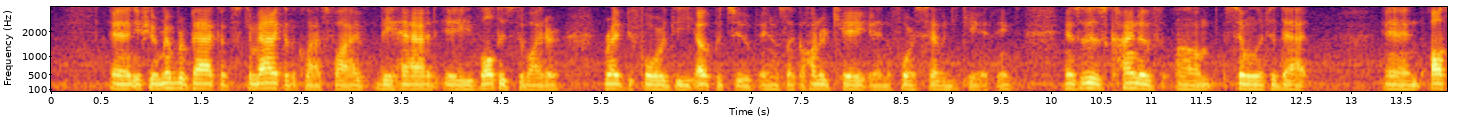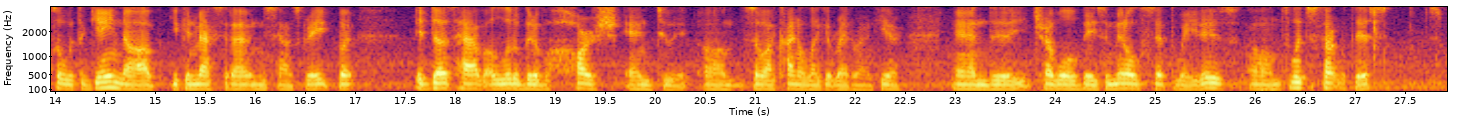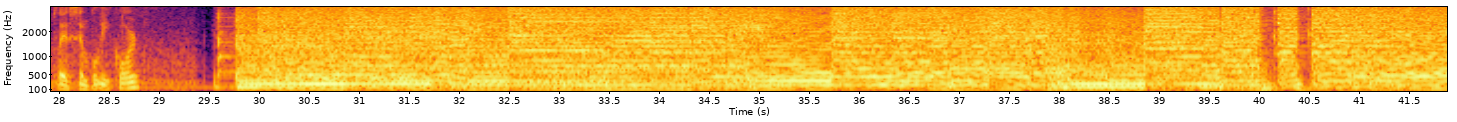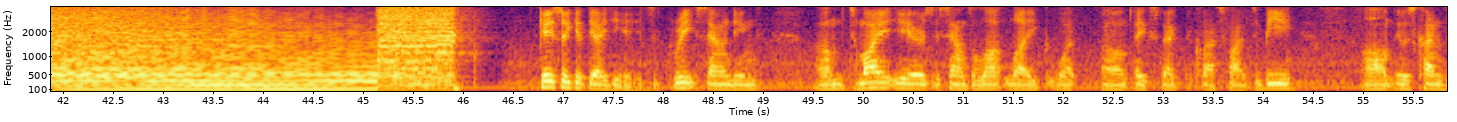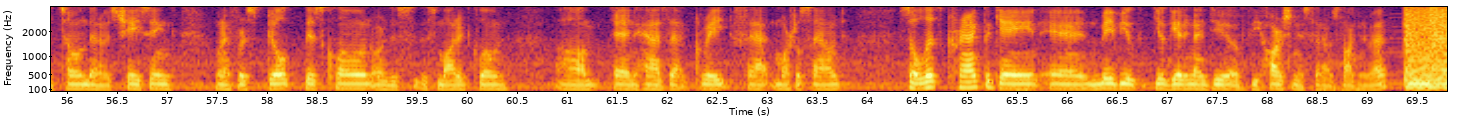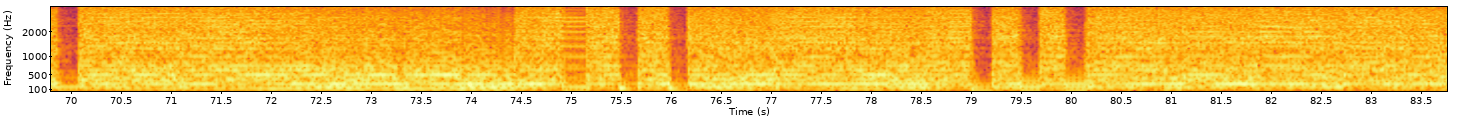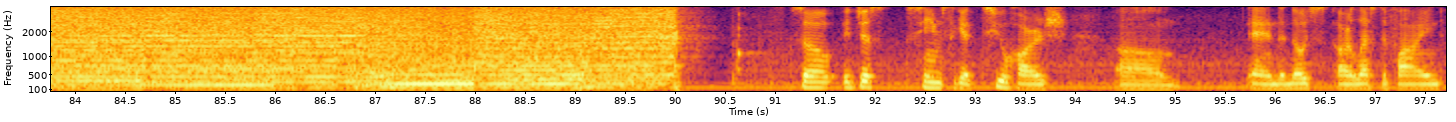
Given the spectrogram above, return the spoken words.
and if you remember back at the schematic of the class 5 they had a voltage divider right before the output tube and it was like 100k and a 470k I think. And so this is kind of um, similar to that. And also with the gain knob you can max it out and it sounds great but it does have a little bit of a harsh end to it. Um, so I kind of like it right around here. And the treble bass and middle set the way it is. Um, so let's just start with this. Just play a simple E chord Okay, so you get the idea. It's a great sounding. Um, to my ears, it sounds a lot like what um, I expect a Class 5 to be. Um, it was kind of the tone that I was chasing when I first built this clone or this, this modded clone. Um, and has that great fat Marshall sound. So let's crank the gain and maybe you'll, you'll get an idea of the harshness that I was talking about. It just seems to get too harsh um, and the notes are less defined.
